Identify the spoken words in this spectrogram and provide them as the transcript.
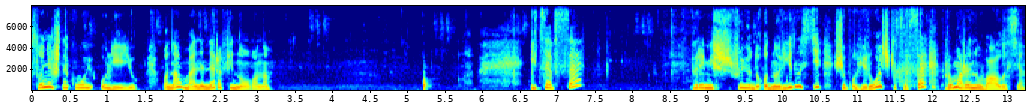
соняшникову олію. Вона в мене не рафінована. І це все перемішую до однорідності, щоб огірочки це все промаринувалося.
